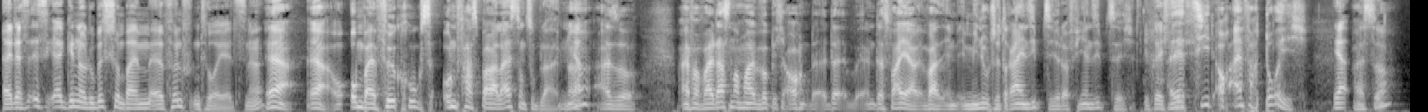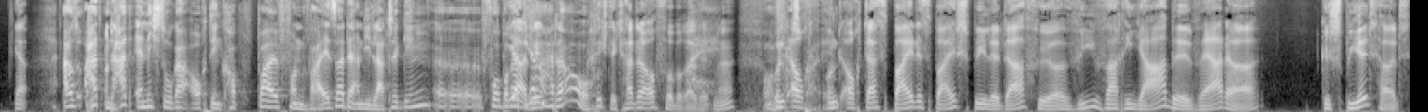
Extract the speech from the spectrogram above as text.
Äh, das ist, ja, genau, du bist schon beim äh, fünften Tor jetzt, ne? Ja, ja, um bei Füllkrugs unfassbarer Leistung zu bleiben, ne? Ja. Also, einfach weil das nochmal wirklich auch, das war ja, war in, in Minute 73 oder 74. Richtig. Also er zieht auch einfach durch. Ja. Weißt du? Ja. Also hat und hat er nicht sogar auch den Kopfball von Weiser, der an die Latte ging, äh, vorbereitet? Ja, ja den, hat er auch. Richtig, hat er auch vorbereitet, ne? und auch ey. und auch das beides Beispiele dafür, wie variabel Werder gespielt hat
